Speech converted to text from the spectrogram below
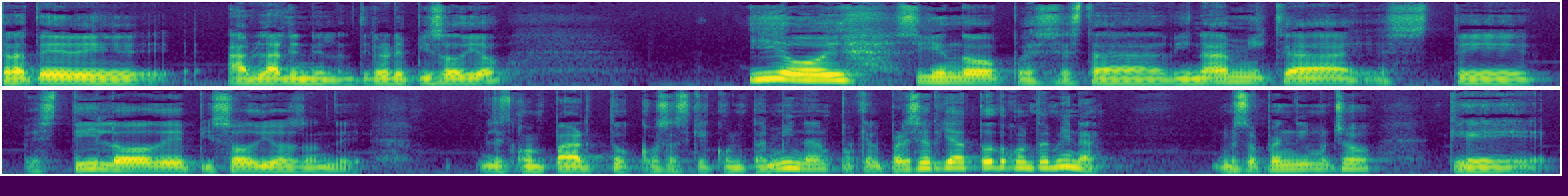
traté de hablar en el anterior episodio. Y hoy, siguiendo pues esta dinámica, este estilo de episodios donde les comparto cosas que contaminan, porque al parecer ya todo contamina. Me sorprendí mucho que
